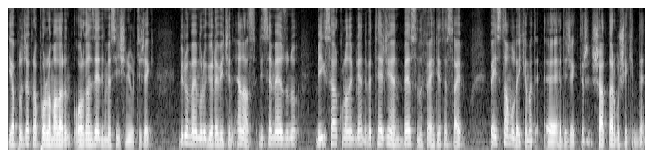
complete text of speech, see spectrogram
yapılacak raporlamaların organize edilmesi için yürütecek, büro memuru görevi için en az lise mezunu, bilgisayar kullanabilen ve tercihen B sınıfı ehliyete sahip ve İstanbul'da ikamet e, edecektir. Şartlar bu şekilde.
